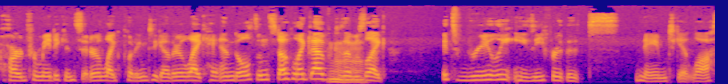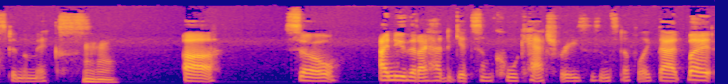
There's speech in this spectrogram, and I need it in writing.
hard for me to consider like putting together like handles and stuff like that because I was Mm-hmm. like, it's really easy for this name to get lost in the mix. Mhm. Uh, so I knew that I had to get some cool catchphrases and stuff like that, but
